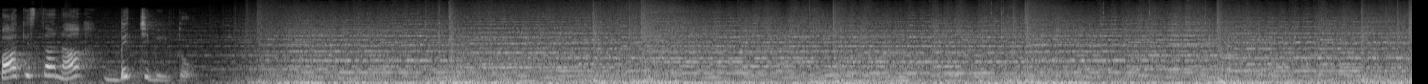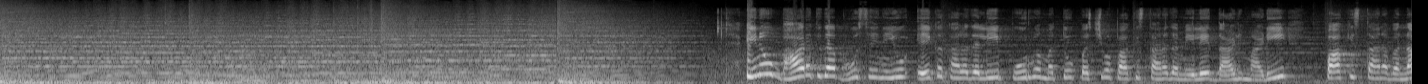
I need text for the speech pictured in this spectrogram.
ಪಾಕಿಸ್ತಾನ ಬೆಚ್ಚಿ ಬೀಳ್ತು ಭಾರತದ ಭೂಸೇನೆಯು ಏಕಕಾಲದಲ್ಲಿ ಪೂರ್ವ ಮತ್ತು ಪಶ್ಚಿಮ ಪಾಕಿಸ್ತಾನದ ಮೇಲೆ ದಾಳಿ ಮಾಡಿ ಪಾಕಿಸ್ತಾನವನ್ನ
